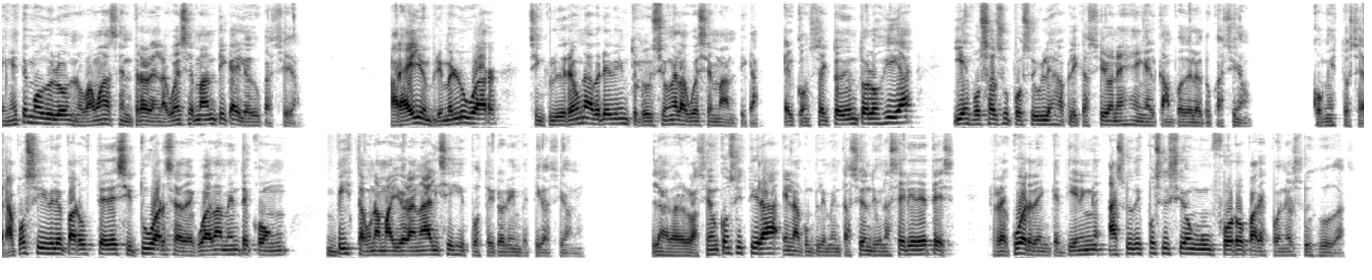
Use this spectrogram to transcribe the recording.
En este módulo nos vamos a centrar en la web semántica y la educación. Para ello, en primer lugar, se incluirá una breve introducción a la web semántica, el concepto de ontología y esbozar sus posibles aplicaciones en el campo de la educación. Con esto será posible para ustedes situarse adecuadamente con vista a una mayor análisis y posteriores investigaciones. La evaluación consistirá en la complementación de una serie de test. Recuerden que tienen a su disposición un foro para exponer sus dudas.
